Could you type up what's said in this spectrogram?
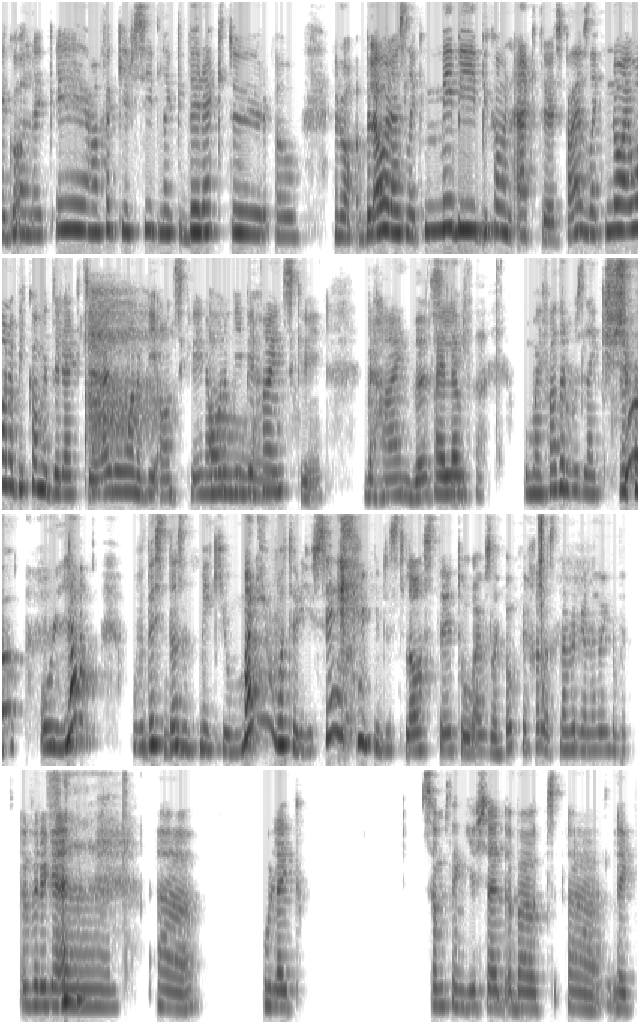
I go on like إيه عم فكر صير like director أو you know بالأول I was like maybe become an actress but I was like no I want to become a director I don't want to be on screen I want to be Oh. behind screen behind the I love that. Oh, my father was like شو ولا oh this doesn't make you money what are you saying he just lost it oh I was like okay خلص never gonna think of it ever again Sad. uh, or like something you said about uh, like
